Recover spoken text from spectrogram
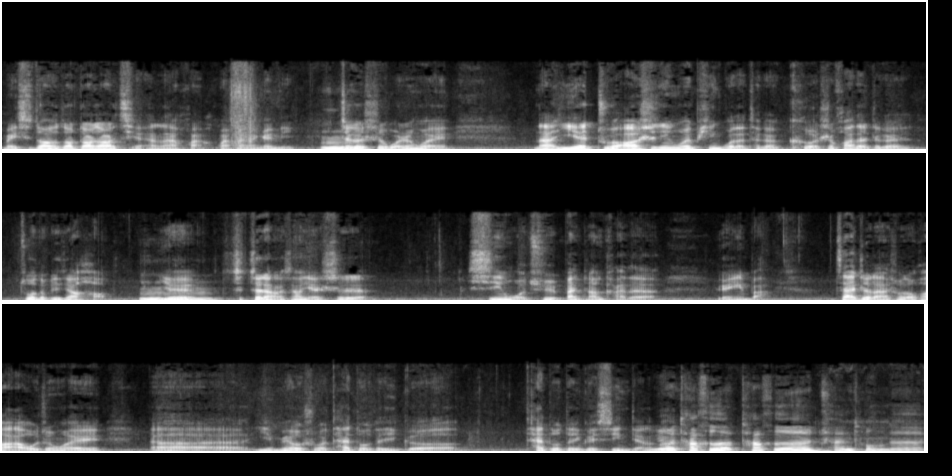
每期多少多少多少多少钱来还还还给你。这个是我认为，那也主要是因为苹果的这个可视化的这个做的比较好，嗯也这这两项也是吸引我去办张卡的原因吧。再者来说的话，我认为呃也没有说太多的一个太多的一个吸引点了吧。因为它和它和传统的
